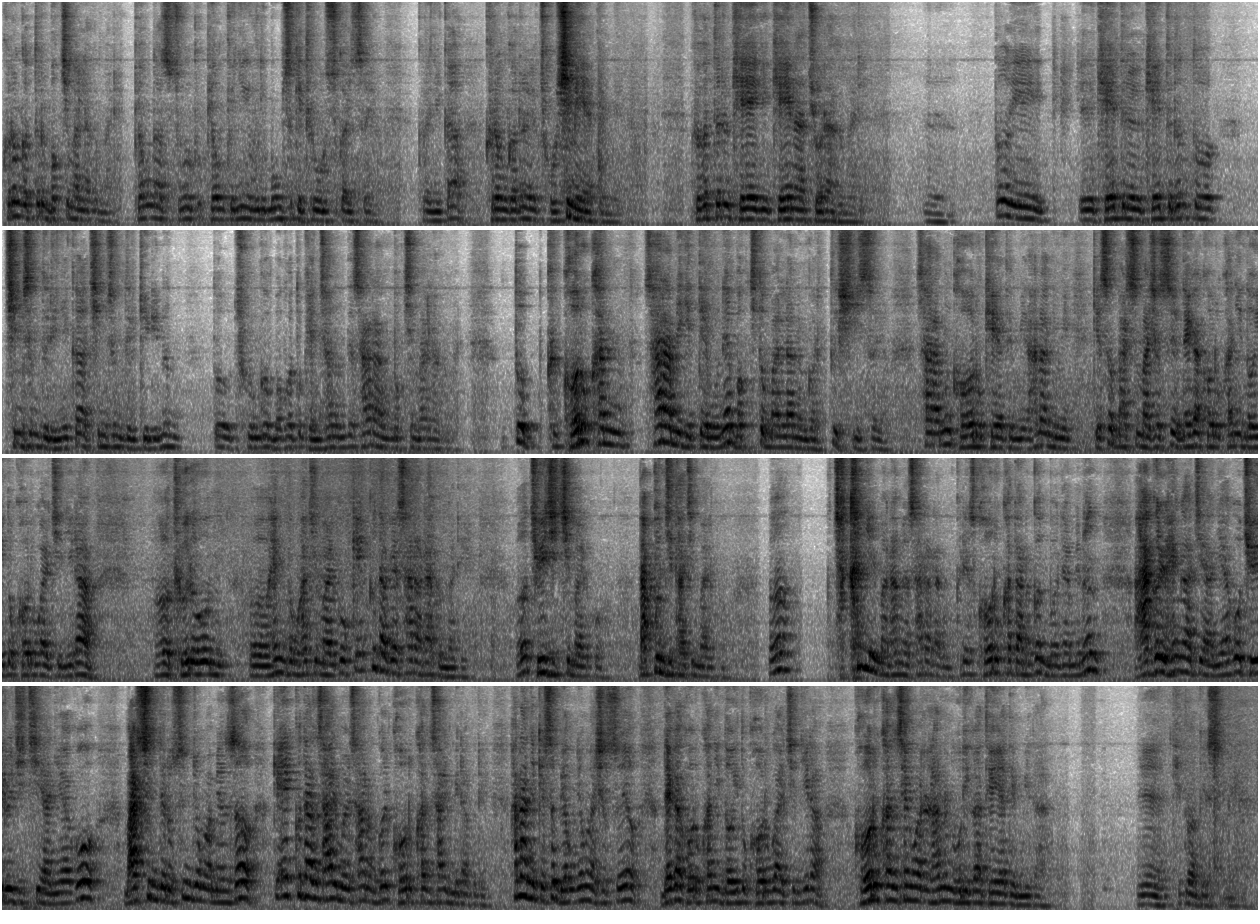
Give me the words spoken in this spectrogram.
그런 것들은 먹지 말라고 말이에요. 병 나서 죽은 그 병균이 우리 몸속에 들어올 수가 있어요. 그러니까 그런 거를 조심해야 됩니다. 그것들을 개에게 개나 줘라 그 말이에요. 또이 개들 개들은 또 짐승들이니까 짐승들끼리는 또 죽은 거 먹어도 괜찮은데 사람 먹지 말라고 말이에요. 또그 거룩한 사람이기 때문에 먹지도 말라는 걸 뜻이 있어요. 사람은 거룩해야 됩니다. 하나님께서 말씀하셨어요. 내가 거룩하니 너희도 거룩할지니라 어, 더러운 어, 행동하지 말고 깨끗하게 살아라 그 말이에요. 어, 죄 짓지 말고 나쁜 짓 하지 말고 어? 착한 일만 하며 살아라. 그래서 거룩하다는 건 뭐냐면은 악을 행하지 아니하고 죄를 짓지 아니하고 말씀대로 순종하면서 깨끗한 삶을 사는 걸 거룩한 삶이라 그래. 하나님께서 명령하셨어요. 내가 거룩하니 너희도 거룩할지니라. 거룩한 생활을 하는 우리가 되어야 됩니다. 예, 기도하겠습니다.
